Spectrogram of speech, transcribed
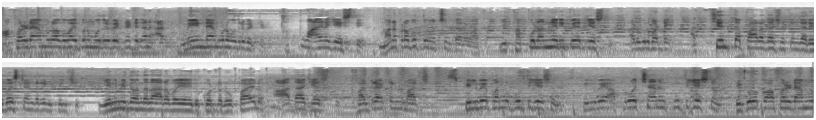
ఆఫర్ డ్యామ్లో ఒక వైపున మొదలు పెట్టినట్టుగానే మెయిన్ డ్యామ్ కూడా మొదలు పెట్టాడు తప్పు ఆయన చేస్తే మన ప్రభుత్వం వచ్చిన తర్వాత ఈ తప్పులన్నీ రిపేర్ చేస్తూ అడుగులు పడ్డాయి. అత్యంత పారదర్శకంగా రివర్స్ టెండరింగ్ పిలిచి ఎనిమిది వందల అరవై ఐదు కోట్ల రూపాయలు ఆదా చేస్తూ కాంట్రాక్టర్ను మార్చి స్పిల్వే పనులు పూర్తి చేసాం స్పిల్వే అప్రోచ్ ఛానల్ పూర్తి చేసినాం. దిగువ కాఫర్ డ్యాము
